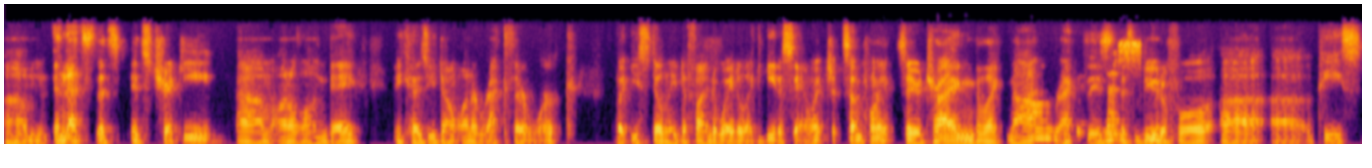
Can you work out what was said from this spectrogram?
Um, and that's that's it's tricky um, on a long day because you don't want to wreck their work but you still need to find a way to like eat a sandwich at some point. So you're trying to like not oh wreck these this beautiful uh, uh, piece.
